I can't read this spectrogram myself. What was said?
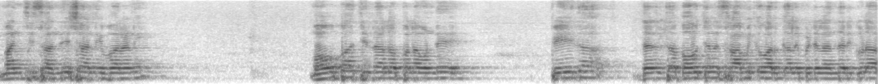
మంచి సందేశాన్ని ఇవ్వాలని మహబూబాద్ జిల్లా లోపల ఉండే పేద దళిత బహుజన శ్రామిక వర్గాల బిడ్డలందరికీ కూడా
